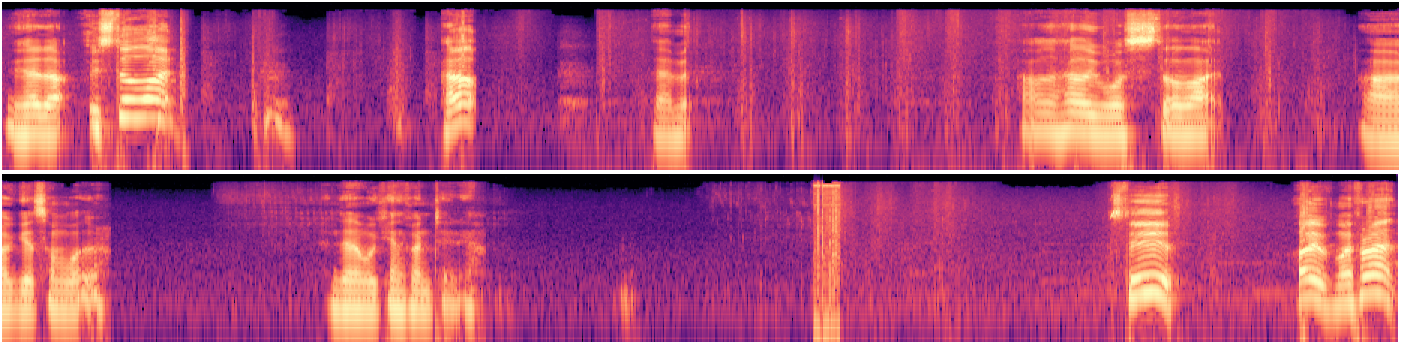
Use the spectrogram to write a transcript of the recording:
He had a. He's still alive! Help! Damn it. How the hell he was still alive? Uh, get some water. And then we can continue. Steve! Hey, my friend!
